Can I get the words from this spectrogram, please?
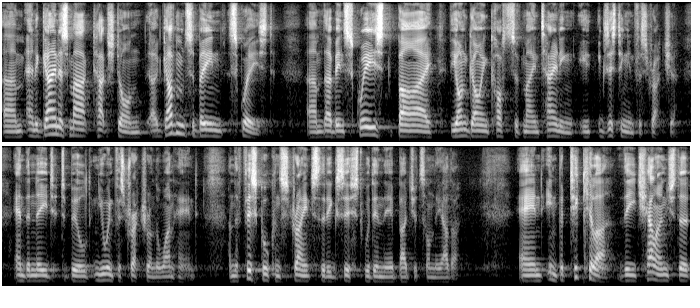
Um, and again, as Mark touched on, uh, governments have been squeezed. Um, they've been squeezed by the ongoing costs of maintaining existing infrastructure and the need to build new infrastructure on the one hand, and the fiscal constraints that exist within their budgets on the other. And in particular, the challenge that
